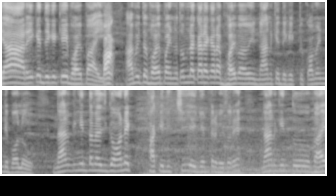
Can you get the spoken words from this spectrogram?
ইয়ার একে দেখে কে ভয় পাই আমি তো ভয় পাই না। তোমরা কারা কারা ভয় পাও? এই নানকে দেখে একটু কমেন্টে বলো। নানকে কিন্তু আমি আজকে অনেক ফাঁকি দিচ্ছি এই গেমটার ভেতরে। নান কিন্তু ভাই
